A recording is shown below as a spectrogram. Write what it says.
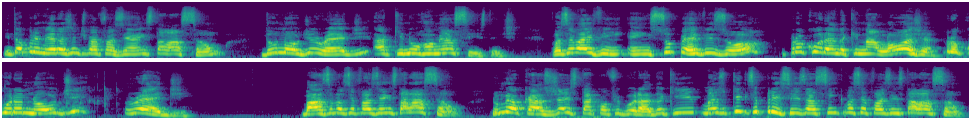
Então, primeiro a gente vai fazer a instalação do Node-RED aqui no Home Assistant. Você vai vir em Supervisor, procurando aqui na loja, procura Node-RED. Basta você fazer a instalação. No meu caso, já está configurado aqui, mas o que você precisa assim que você faz a instalação?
